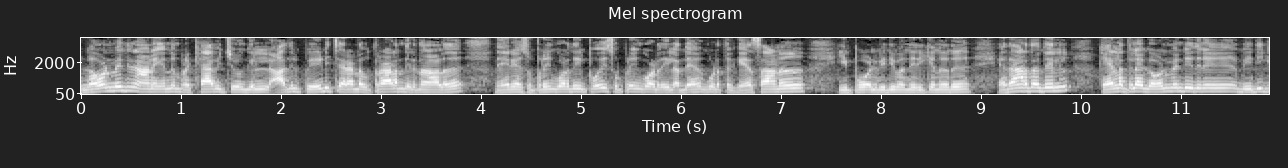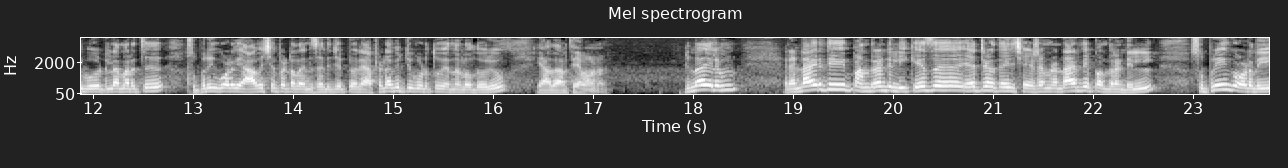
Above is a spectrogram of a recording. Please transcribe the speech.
ഗവൺമെന്റിനാണ് എന്നും പ്രഖ്യാപിച്ചുവെങ്കിൽ അതിൽ പേടിച്ചേരേണ്ട ഉത്രാടം തിരുനാൾ നേരെ സുപ്രീം കോടതിയിൽ പോയി. സുപ്രീം കോടതിയിൽ അദ്ദേഹം കൊടുത്ത കേസാണ് ഇപ്പോൾ വിധി വന്നിരിക്കുന്നത്. യഥാർത്ഥത്തിൽ കേരളത്തിലെ ഗവൺമെന്റ് ഇതിന് വിധിക്ക് പോയിട്ടില്ല. മറിച്ച് സുപ്രീം കോടതി ആവശ്യപ്പെട്ടതനുസരിച്ചിട്ട് ഒരു അഫിഡവിറ്റ് കൊടുത്തു എന്നുള്ളതൊരു യാഥാർത്ഥ്യമാണ്. എന്തായാലും രണ്ടായിരത്തി പന്ത്രണ്ടിൽ ഈ കേസ് ഏറ്റെടുത്തതിന് ശേഷം രണ്ടായിരത്തി പന്ത്രണ്ടിൽ സുപ്രീം കോടതി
